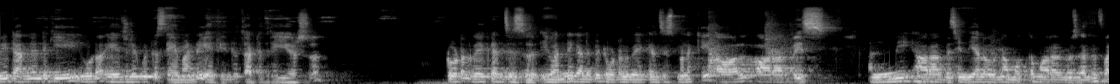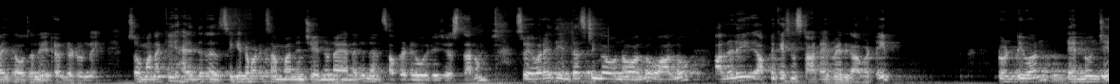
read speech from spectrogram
వీటన్నింటికి కూడా ఏజ్ లిమిట్ సేమ్ అండి eighteen to thirty three years. Total vacancies ఇవన్నీ కలిపి టోటల్ వేకెన్సీస్ మనకి ఆల్ ఆర్ఆర్బీస్. అన్ని ఆర్ఆర్బీస్ ఇండియాలో ఉన్న మొత్తం ఆర్ఆర్బీస్ కలిపి ఫైవ్ థౌసండ్ ఎయిట్ హండ్రెడ్ ఉన్నాయి. సో మనకి హైదరాబాద్ సికింద్రాబాద్కి సంబంధించి ఎన్ని ఉన్నాయి అనేది నేను సపరేట్గా వీడియో చేస్తాను. సో ఎవరైతే ఇంట్రెస్టింగ్గా ఉన్న వాళ్ళు వాళ్ళు ఆల్రెడీ అప్లికేషన్ స్టార్ట్ అయిపోయింది కాబట్టి ట్వంటీ వన్ టెన్ నుంచి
